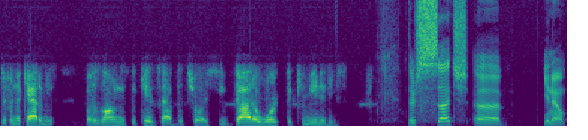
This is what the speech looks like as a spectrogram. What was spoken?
different academies. But as long as the kids have the choice, you've got to work the communities. There's such a, you know,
